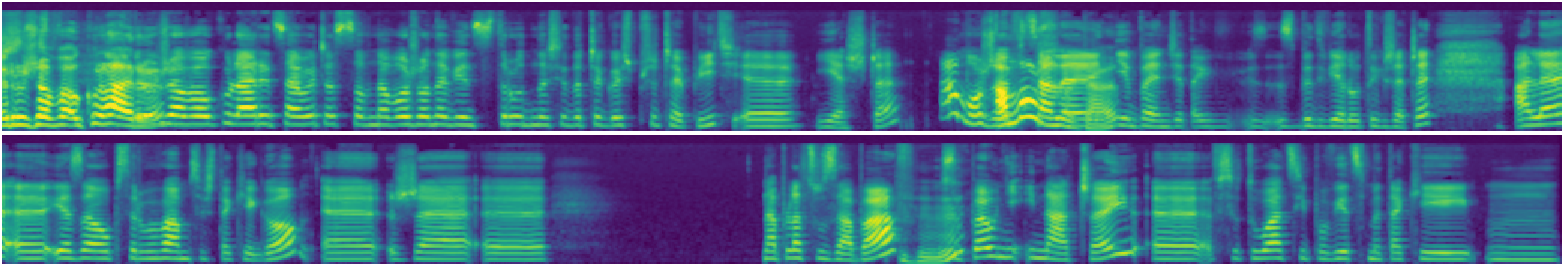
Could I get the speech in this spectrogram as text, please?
wiesz. Różowe okulary. Różowe okulary cały czas są nałożone, więc trudno się do czegoś przyczepić e, jeszcze. A może, A może, wcale tak. nie będzie tak zbyt wielu tych rzeczy, ale e, ja zaobserwowałam coś takiego, e, że e, na placu zabaw Mhm. zupełnie inaczej e, w sytuacji powiedzmy takiej mm,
